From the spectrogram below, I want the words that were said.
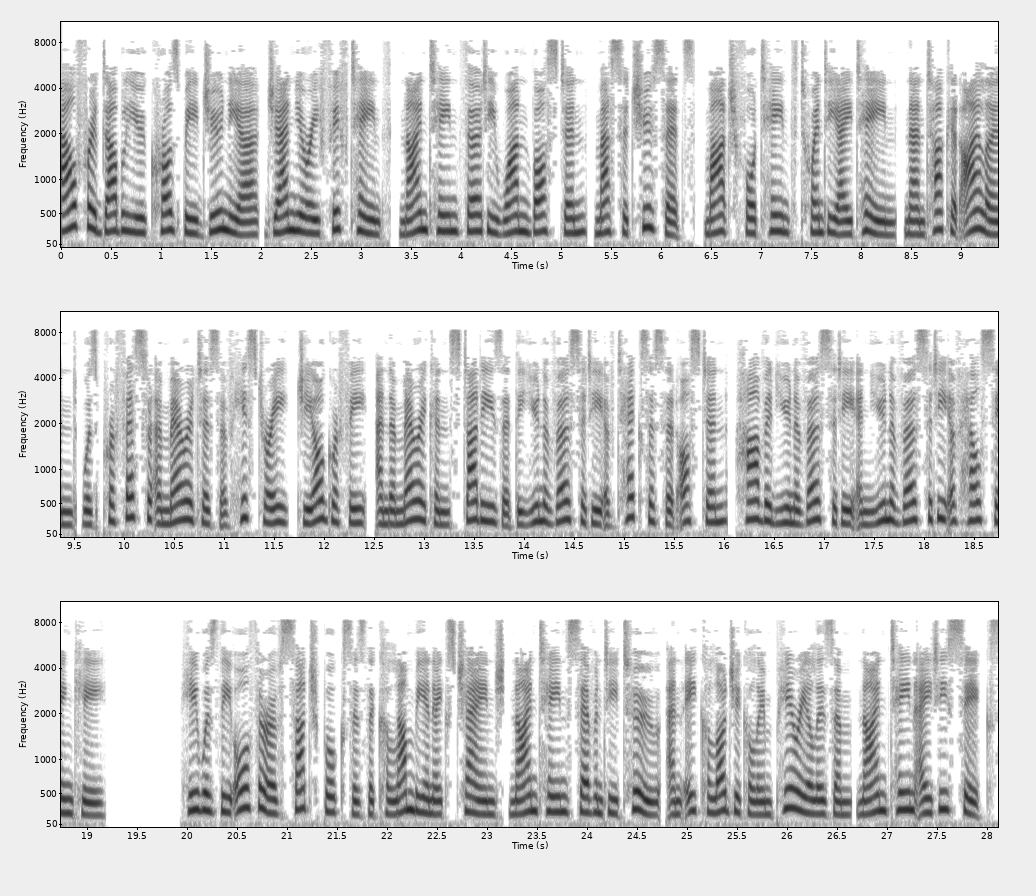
Alfred W. Crosby, Jr. January 15, 1931 Boston, Massachusetts, March 14, 2018, Nantucket Island was Professor Emeritus of History, Geography, and American Studies at the University of Texas at Austin, Harvard University and University of Helsinki. He was the author of such books as The Columbian Exchange 1972 and Ecological Imperialism 1986.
